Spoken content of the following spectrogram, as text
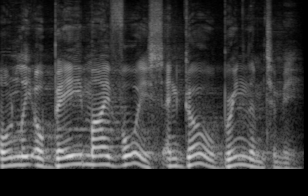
Only obey my voice and go, bring them to me.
